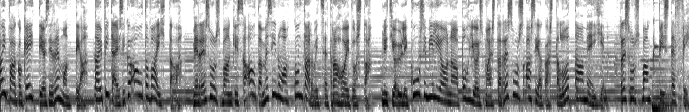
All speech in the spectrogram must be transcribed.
Kaipaako keittiösi remonttia tai pitäisikö auto vaihtaa? Me Resurssbankissa autamme sinua, kun tarvitset rahoitusta. Nyt jo yli 6 miljoonaa pohjoismaista resursasiakasta luottaa meihin. Resurssbank.fi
